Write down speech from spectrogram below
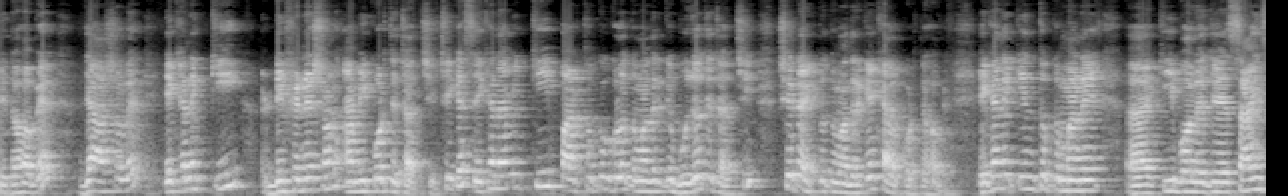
দিতে হবে যে আসলে এখানে কি ডিফিনেশন আমি করতে চাচ্ছি, ঠিক আছে? এখানে আমি কি পার্থক্যগুলো তোমাদেরকে বোঝাতে চাচ্ছি, সেটা একটু তোমাদেরকে খেয়াল করতে হবে। এখানে কিন্তু মানে কি বলে যে সায়েন্স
